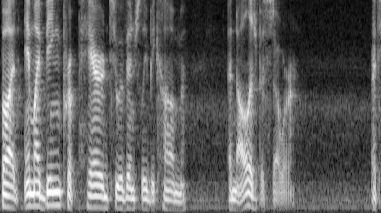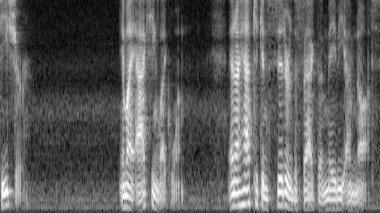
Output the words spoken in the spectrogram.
But am I being prepared to eventually become a knowledge bestower? A teacher? Am I acting like one? And I have to consider the fact that maybe I'm not.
